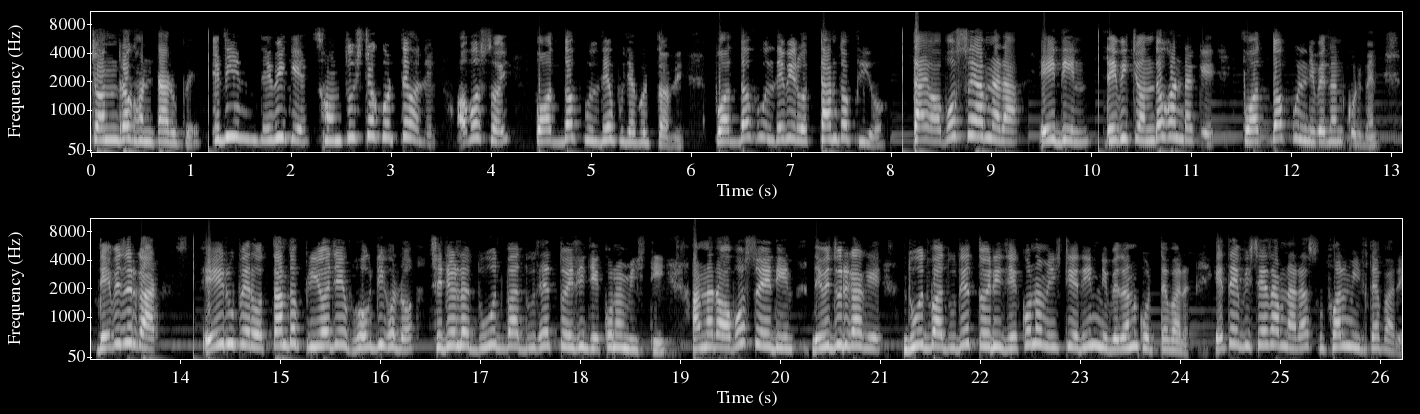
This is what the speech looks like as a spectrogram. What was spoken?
চন্দ্র ঘণ্টা রূপে। এদিন দেবীকে সন্তুষ্ট করতে হলে অবশ্যই পদ্ম ফুল দিয়ে পূজা করতে হবে। পদ্ম ফুল দেবীর অত্যন্ত প্রিয়। তাই অবশ্যই আপনারা এই দিন দেবী চন্দ্রঘণ্টাকে পদ্ম ফুল নিবেদন করবেন। দেবী দুর্গার এই রূপের অত্যন্ত প্রিয় যে ভোগটি হলো, সেটি হলো দুধ বা দুধের তৈরি যে কোনো মিষ্টি। আপনারা অবশ্যই এদিন দেবী দুর্গাকে দুধ বা দুধের তৈরি যে কোনো মিষ্টি এদিন নিবেদন করতে পারেন। এতে বিশেষ আপনারা সুফল মিলতে পারে।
